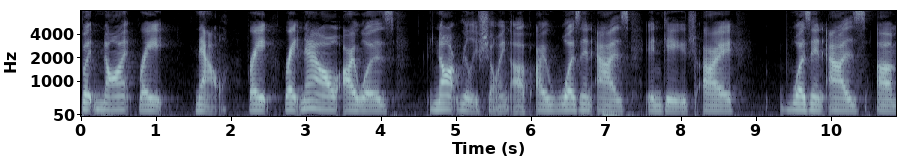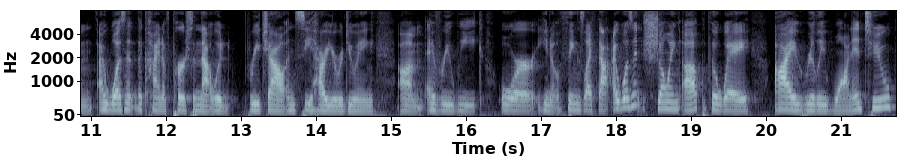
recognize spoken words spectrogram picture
but not right now, right? Right now, I was not really showing up. I wasn't as engaged. I wasn't as, um, I wasn't the kind of person that would reach out and see how you were doing um, every week or, you know, things like that. I wasn't showing up the way I really wanted to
